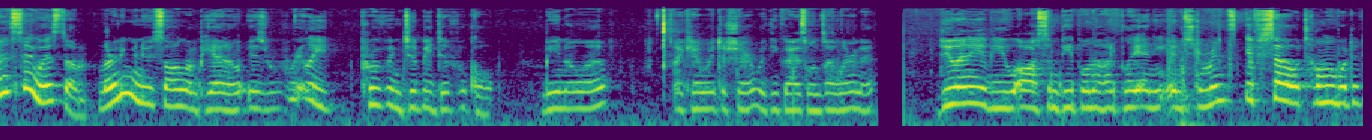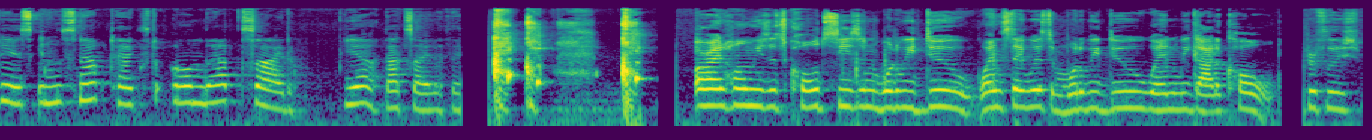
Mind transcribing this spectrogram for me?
Wednesday wisdom. Learning a new song on piano is really proving to be difficult. But you know what? I can't wait to share it with you guys once I learn it. Do any of you awesome people know how to play any instruments? If so, tell me what it is in the snap text on that side. Yeah, that side, I think. All right, homies, it's cold season. What do we do? Wednesday wisdom. What do we do when we got a cold? Perflu-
